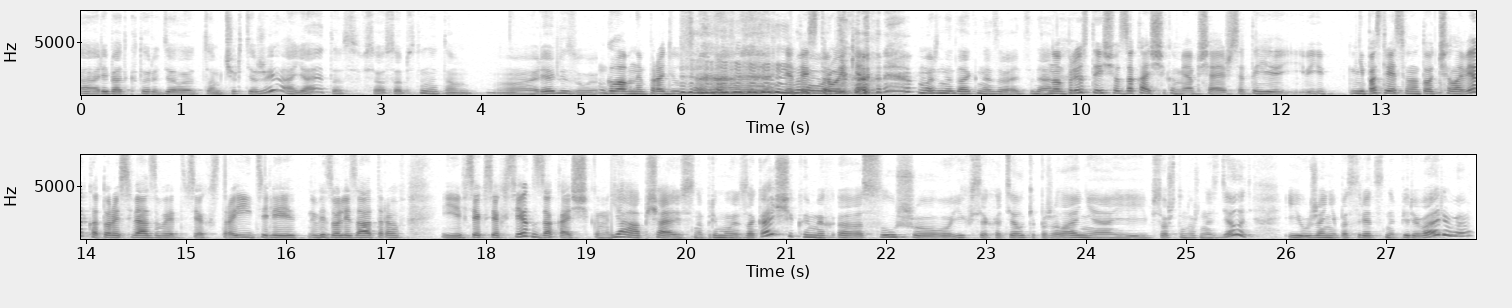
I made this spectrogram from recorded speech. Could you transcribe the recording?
а, ребят, которые делают там чертежи, а я это все, собственно, там реализую. Главный продюсер э, этой ну стройки. Можно так назвать, да. Но плюс ты еще с заказчиками общаешься. Ты непосредственно тот человек, который связывает всех строителей, визуализаторов и всех-всех-всех с заказчиками. Я общаюсь напрямую с заказчиками, э, слушаю их все хотелки, пожелания и все, что нужно сделать, и уже непосредственно перевариваю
